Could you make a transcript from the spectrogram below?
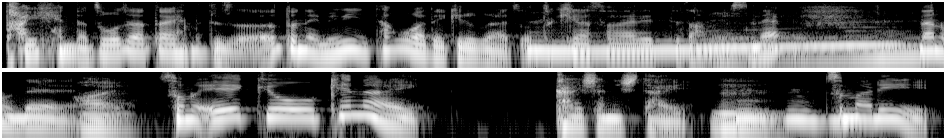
大変だ、増税は大変だってずっとね、耳にタコができるぐらいずっと聞かされてたんですね。なので、はい。その影響を受けない会社にしたい。うん。つまり、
